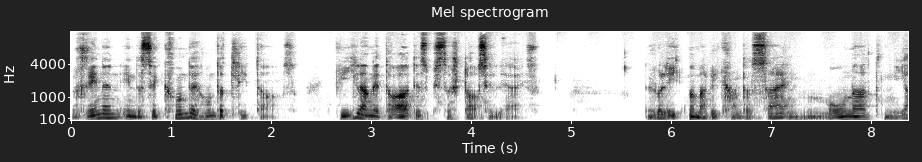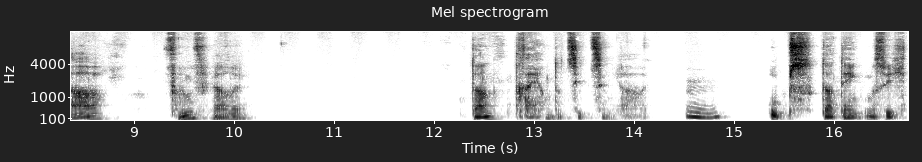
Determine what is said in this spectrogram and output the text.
rinnen in der Sekunde 100 Liter aus. Wie lange dauert es, bis der Stausee leer ist? Dann überlegt man mal, wie kann das sein? Ein Monat, ein Jahr, fünf Jahre? Dann 317 Jahre. Mhm. Ups, da denkt man sich,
